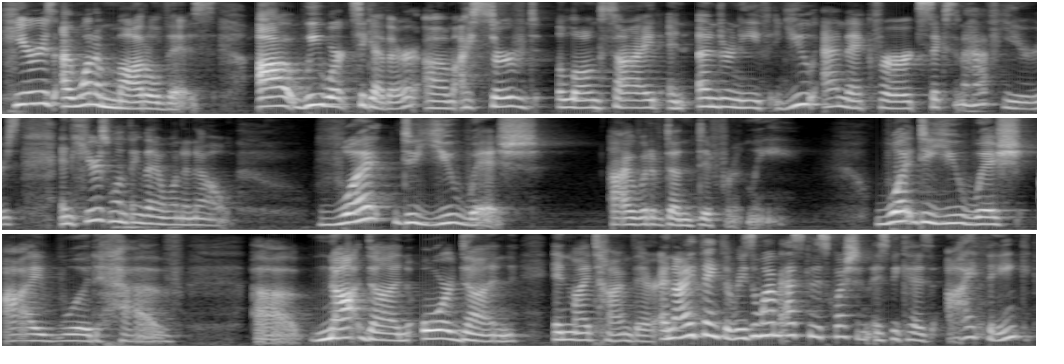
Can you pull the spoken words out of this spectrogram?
here's, I want to model this. Uh, we worked together. Um, I served alongside and underneath you and Nick for six and a half years. And here's one thing that I want to know What do you wish I would have done differently? What do you wish I would have? Uh, not done or done in my time there? And I think the reason why I'm asking this question is because I think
